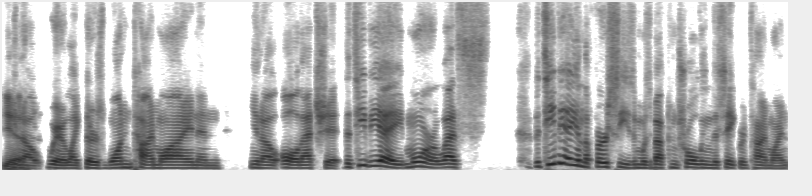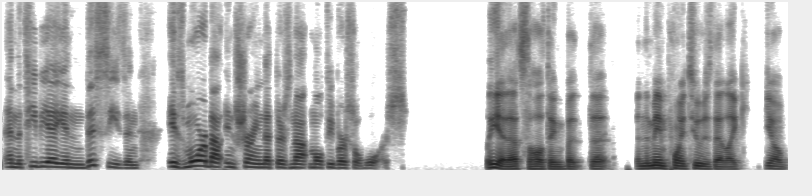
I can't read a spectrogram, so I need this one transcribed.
yeah. You know, where like there's one timeline and you know all that shit. The TVA, more or less, the TVA in the first season was about controlling the sacred timeline, and the TVA in this season is more about ensuring that there's not multiversal wars. Well, yeah, that's the whole thing. But the and the main point too is that like you know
